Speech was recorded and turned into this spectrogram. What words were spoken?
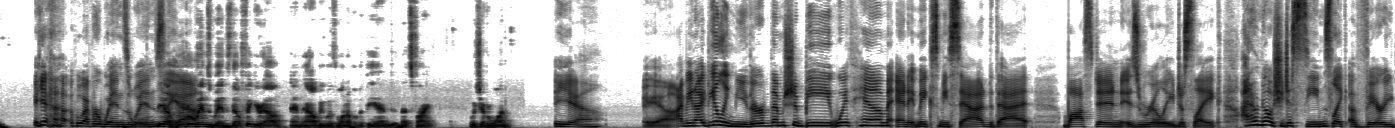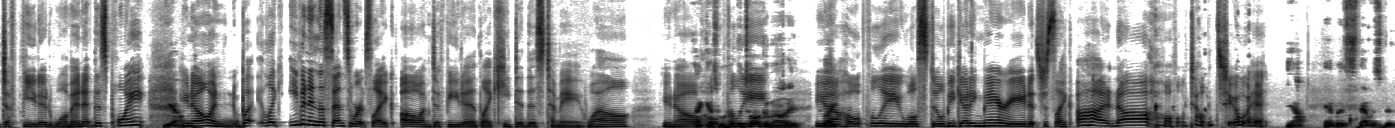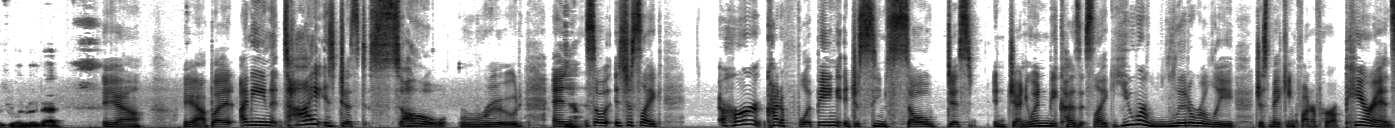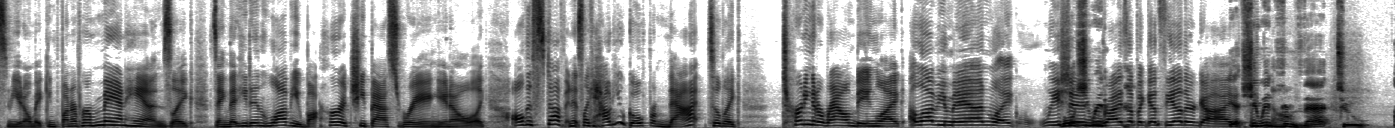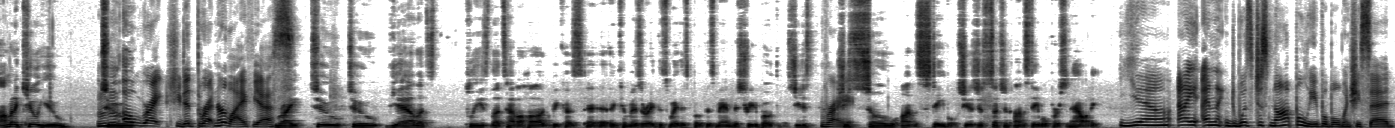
Yeah. Whoever wins wins. Yeah, Yeah. whoever wins wins. They'll figure out, and I'll be with one of them at the end, and that's fine. Whichever one. Yeah. Yeah. I mean, ideally, neither of them should be with him. And it makes me sad that Boston is really just like, I don't know. She just seems like a very defeated woman at this point. Yeah. You know, and, but like, even in the sense where it's like, oh, I'm defeated. Like, he did this to me. Well, you know, I guess we'll have to talk about it. yeah, Like, hopefully we'll still be getting married. It's just like, oh no, don't do it. yeah. It was that was it was really really bad. Yeah. Yeah, but I mean, Ty is just so rude. And Yeah. so it's just like her kind of flipping, it just seems so disingenuine because it's like you were literally just making fun of her appearance, you know, making fun of her man hands, like saying that he didn't love you, bought her a cheap ass ring, you know, like all this stuff. And it's like, how do you go from that to like, turning it around being like i love you man. Like we Well, should went- rise up against the other guy. Yeah, she like, went no. from that to I'm gonna kill you mm-hmm. to oh right. She did threaten her life. Yes. Right. To to yeah let's please let's have a hug because uh, uh, and commiserate this way. This both this man mistreated both of us. She just Right. she's so unstable. She has just such an unstable personality. Yeah and i and it was just not believable when she said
